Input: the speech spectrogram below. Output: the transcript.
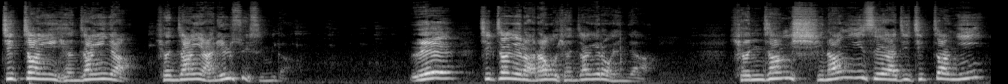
직장이 현장이냐? 현장이 아닐 수 있습니다. 왜 직장에는 안 하고 현장이라고 했냐? 현장 신앙이 있어야지 직장이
